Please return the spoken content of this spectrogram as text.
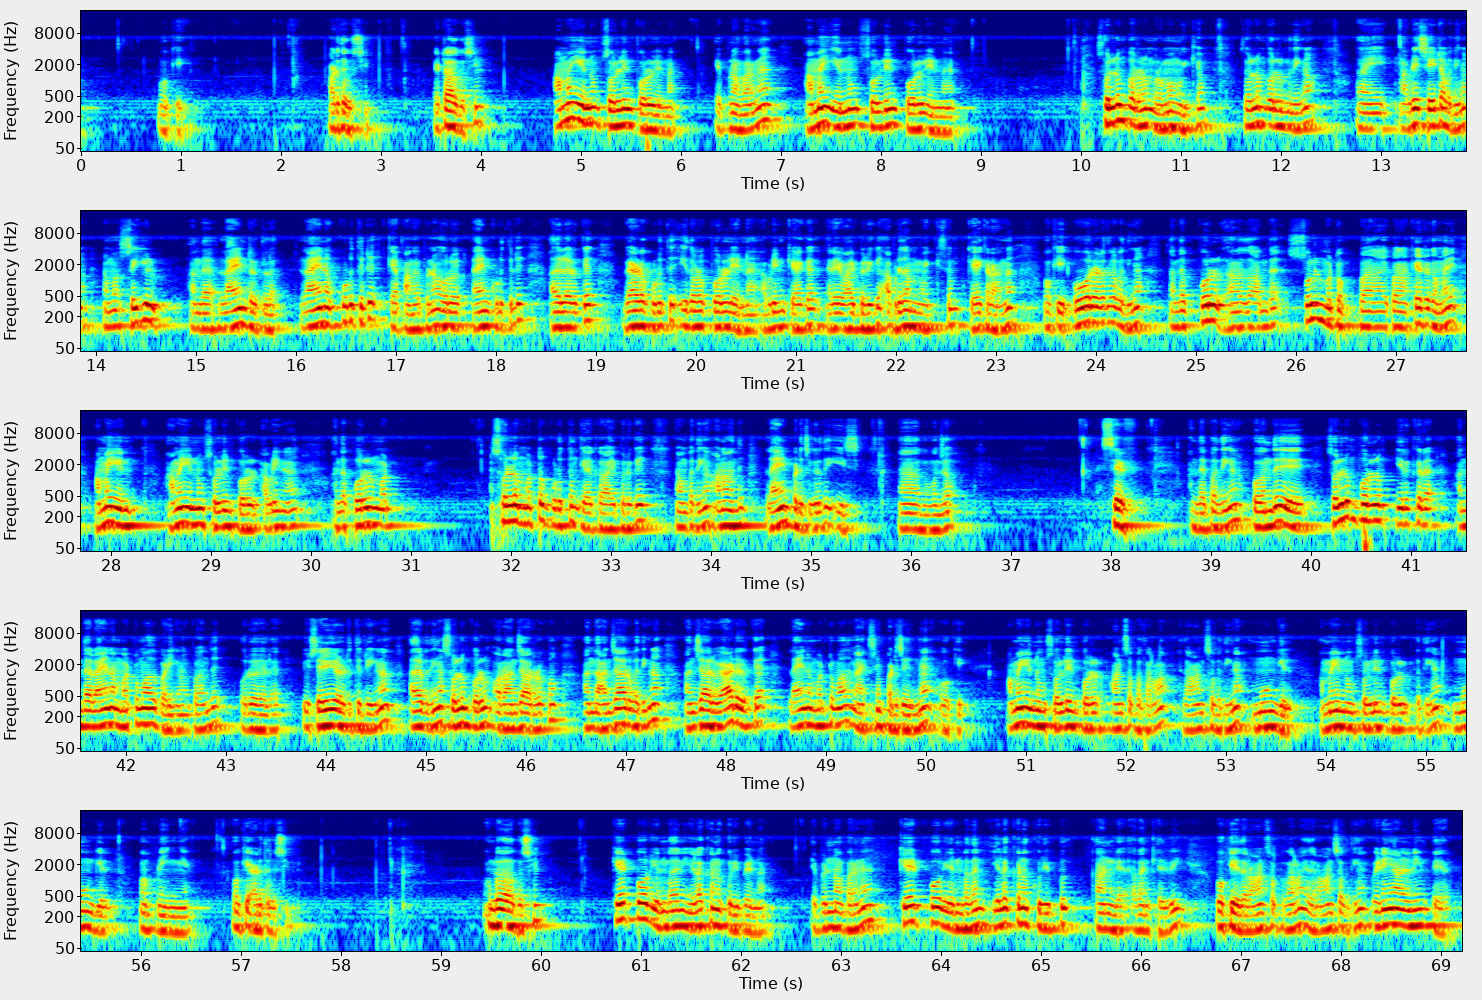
ஓகே அடுத்த கொஸ்டின் எட்டாவது கொஸ்டின் அமை என்னும் சொல்லின் பொருள் என்ன? எப்படின்னா பாருங்கள் அமை என்னும் சொல்லின் பொருள் என்ன? சொல்லும் பொருளும் ரொம்ப முக்கியம். சொல்லும் பொருள் பார்த்திங்கன்னா அப்படியே ஸ்ட்ரெயிட்டாக பார்த்திங்கன்னா நம்ம செய்யுள் அந்த லைன் இருக்குல்ல லைனை கொடுத்துட்டு கேட்பாங்க. எப்படின்னா ஒரு லைன் கொடுத்துட்டு அதில் இருக்க வேடை கொடுத்து இதோட பொருள் என்ன அப்படின்னு கேட்க நிறைய வாய்ப்பு இருக்குது அப்படி தான் மேக்ஸிமம் கேட்குறாங்க. ஓகே ஒவ்வொரு இடத்துல பார்த்திங்கன்னா அந்த பொருள் அந்த அந்த சொல் மட்டும் இப்போ இப்போ நான் கேட்டிருக்க மாதிரி அமை என் அமை என்னும் சொல்லின் பொருள் அப்படின்னு அந்த பொருள் மட் சொல்ல மட்டும் கொடுத்தும் கேட்க வாய்ப்பு இருக்குது நம்ம பார்த்திங்கன்னா ஆனால் வந்து லைன் படிச்சுக்கிறது ஈஸி கொஞ்சம் சேஃப் அந்த பார்த்திங்கன்னா இப்போ வந்து சொல்லும் பொருளும் இருக்கிற அந்த லைனை மட்டுமாவது படிக்கணும். இப்போ வந்து ஒரு செல்லியில் எடுத்துட்டிங்கன்னா அதில் பார்த்திங்கன்னா சொல்லும் பொருளும் ஒரு அஞ்சாறு இருக்கும். அந்த அஞ்சாறு பார்த்திங்கன்னா அஞ்சாறு வேர்டு இருக்க லைனை மட்டுமாவது மேக்ஸிமம் படிச்சுக்கோங்க. ஓகே அமையணும் சொல்லின் பொருள் ஆன்சர் பார்த்தாலாம் இது ஆன்சர் பார்த்திங்கன்னா மூங்கில். அமை சொல்லின் பொருள் பார்த்திங்கன்னா மூங்கில் அப்படிங்க. ஓகே அடுத்த கொஸ்டின் ஒன்பதாவது கொஸ்டின் கேட்போர் என்பதன் இலக்கண குறிப்பு என்ன? எப்படின்னா பாருங்கள் கேட்போர் என்பதன் இலக்கண குறிப்பு காண்க. அதான் கேள்வி. ஓகே இதில் ஆன்சர் பார்த்தலாம் இதில் ஆன்சர் பார்த்தீங்கன்னா வினையாளனின் பெயர்.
